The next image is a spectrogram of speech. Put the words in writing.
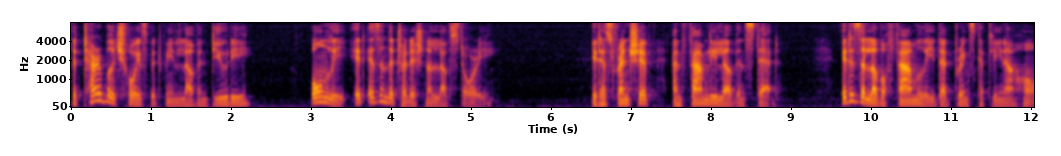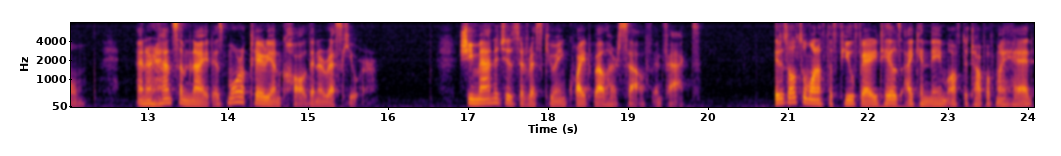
the terrible choice between love and duty. Only it isn't the traditional love story. It has friendship and family love instead. It is the love of family that brings Catalina home, and her handsome knight is more a clarion call than a rescuer. She manages the rescuing quite well herself, in fact. It is also one of the few fairy tales I can name off the top of my head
